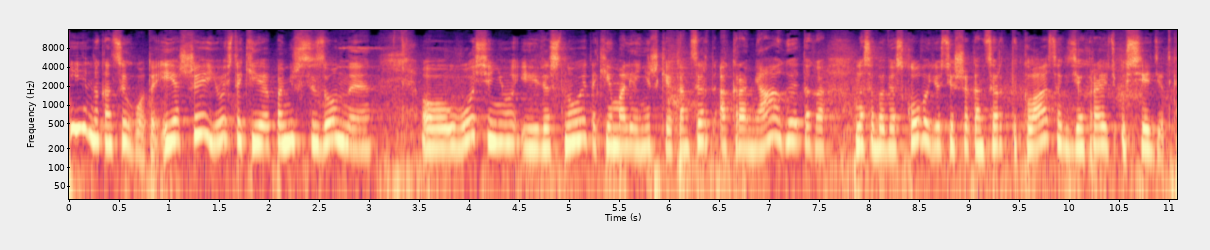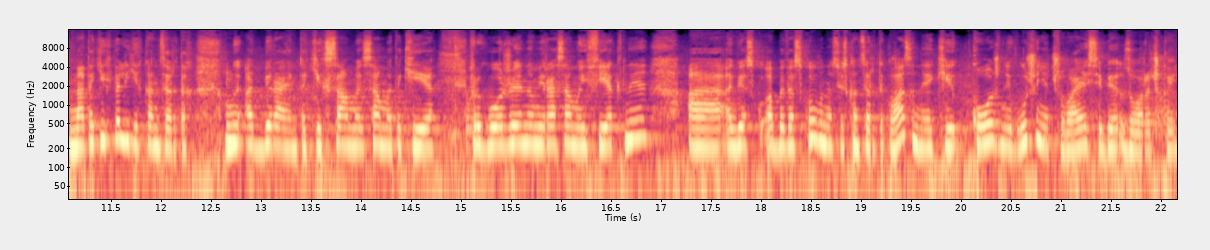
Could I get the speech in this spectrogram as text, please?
і на канцы года. І яшчэ ёсць такія паміжсезонныя восенню і вясной такія маленечкія канцэрт акрамя гэтага. У нас абавязкова ёсць яшчэ канцэрты класа дзе граюць усе дзеткі. На такіх вялікіх канцэртах мы адбіраем такіх самыя самыя такія прыгожыя номера самыя эфектныя абавязкова у нас ёсць канцэрты класа на які кожны вучань адчувае сябе зорачкай.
